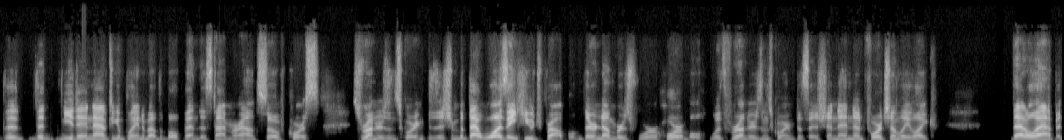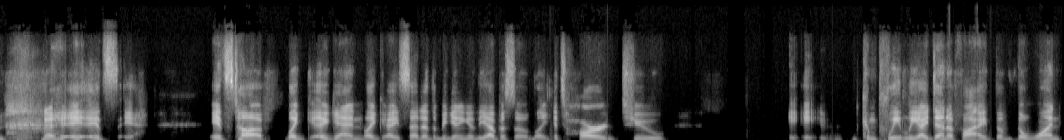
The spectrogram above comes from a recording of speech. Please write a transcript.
the the you didn't have to complain about the bullpen this time around. So of course it's runners in scoring position, but that was a huge problem. Their numbers were horrible with runners in scoring position, and unfortunately, like that'll happen. It- it's it's tough. Like again, like I said at the beginning of the episode, like it's hard to i- i- completely identify the the one.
